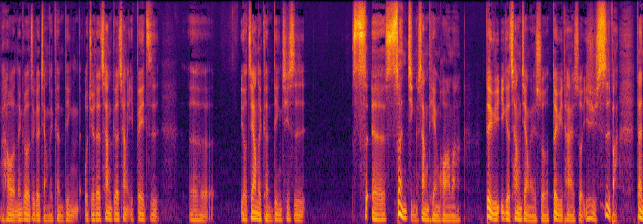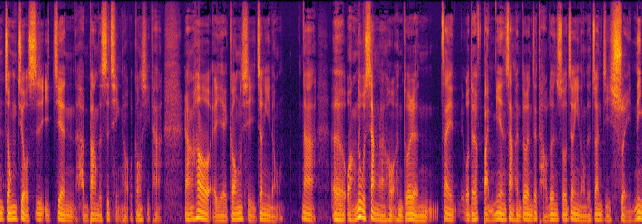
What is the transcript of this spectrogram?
然后能够这个奖的肯定，我觉得唱歌唱一辈子，呃，有这样的肯定，其实算呃算锦上添花吗？对于一个唱将来说，对于他来说，也许是吧，但终究是一件很棒的事情哦，我恭喜他，然后也恭喜郑义农。那呃，网络上啊，吼，很多人在我的版面上，很多人在讨论说郑义农的专辑《水逆》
